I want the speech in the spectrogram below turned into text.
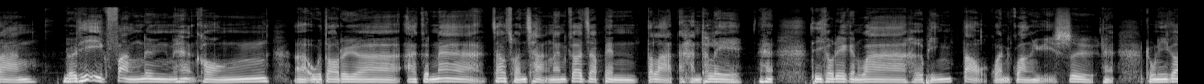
ร้าง โดยที่อีกฝั่งหนึ่งนะฮะของอูต่อเรืออาเกน่าเจ้าสวนฉางนั้นก็จะเป็นตลาดอาหารทะเล นะฮะที่เขาเรียกกันว่าเหอพิงเต่ากวนกวางหยูซื่อนะฮะตรงนี้ก็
